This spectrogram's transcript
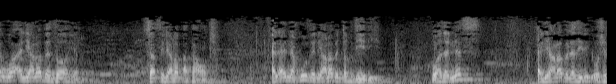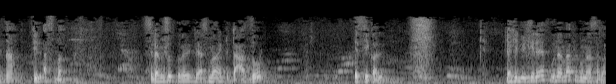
هو الإعراب الظاهر. C'est l'إعراب apparent. الآن نأخذ الإعراب التقديري. وهذا النفس الإعراب الذي وجدناه في الأسماء. C'est la même chose الأسماء الثقل لكن بخلاف هنا ما في مناسبة.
